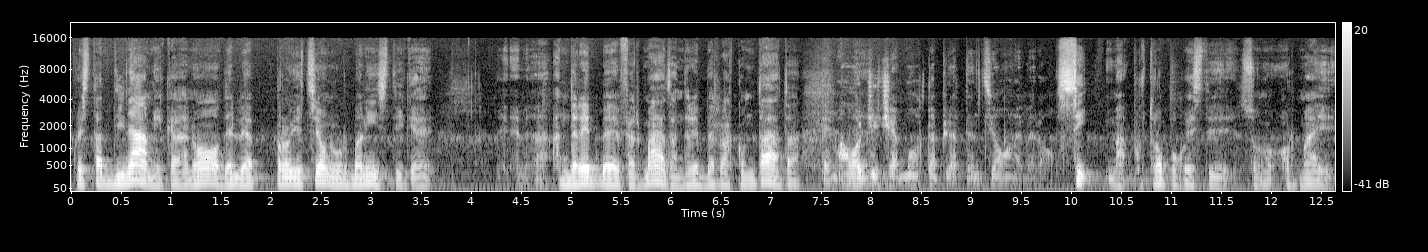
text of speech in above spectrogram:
questa dinamica no, delle proiezioni urbanistiche eh, andrebbe fermata, andrebbe raccontata. Eh, ma oggi c'è molta più attenzione però. Sì, ma purtroppo questi sono ormai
